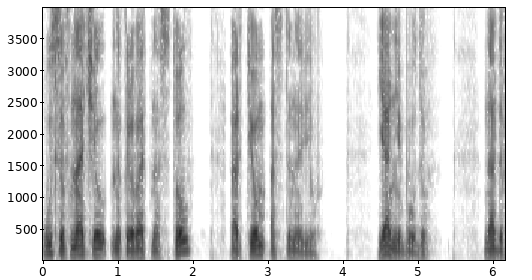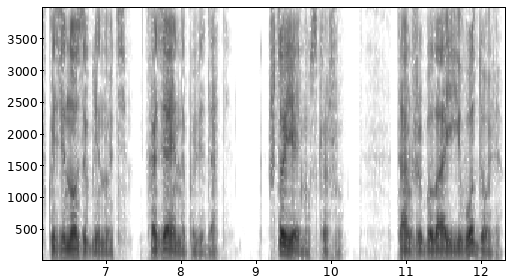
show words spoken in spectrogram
Усов начал накрывать на стол, Артем остановил. — Я не буду. Надо в казино заглянуть, хозяина повидать. Что я ему скажу? Там же была и его доля.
